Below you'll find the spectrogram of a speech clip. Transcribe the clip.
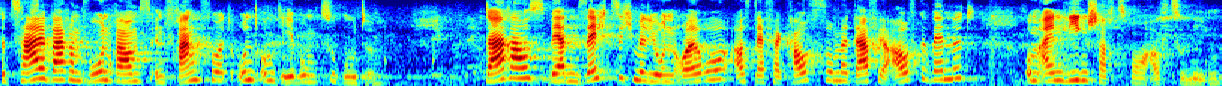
bezahlbaren Wohnraums in Frankfurt und Umgebung zugute. Daraus werden 60 Millionen € aus der Verkaufssumme dafür aufgewendet, um einen Liegenschaftsfonds aufzulegen.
